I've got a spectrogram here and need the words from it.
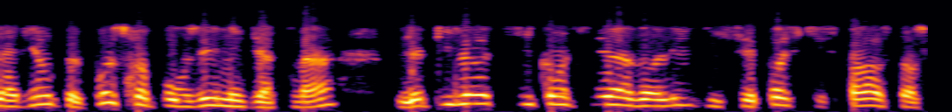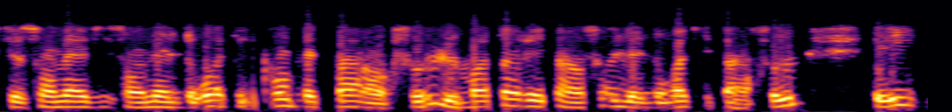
l'avion ne peut pas se reposer immédiatement. Le pilote, s'il continue à voler, il ne sait pas ce qui se passe parce que son, son aile droite est complètement en feu. Le moteur est en feu, l'aile droite est en feu. Et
